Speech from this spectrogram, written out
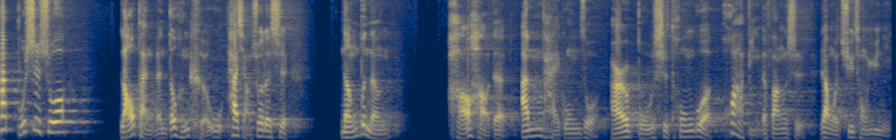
他不是说老板们都很可恶，他想说的是，能不能好好的安排工作，而不是通过画饼的方式让我屈从于你。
